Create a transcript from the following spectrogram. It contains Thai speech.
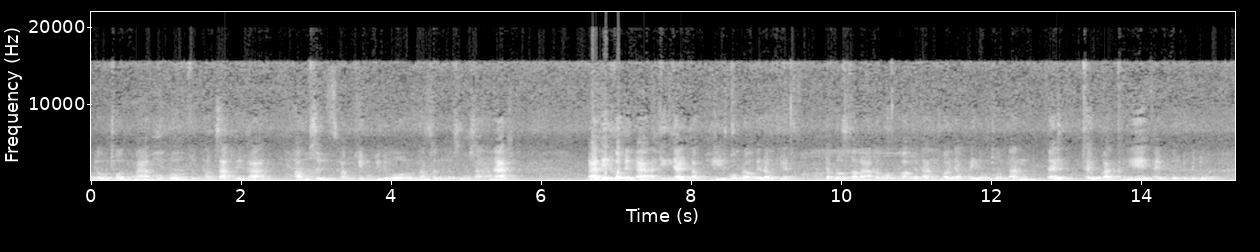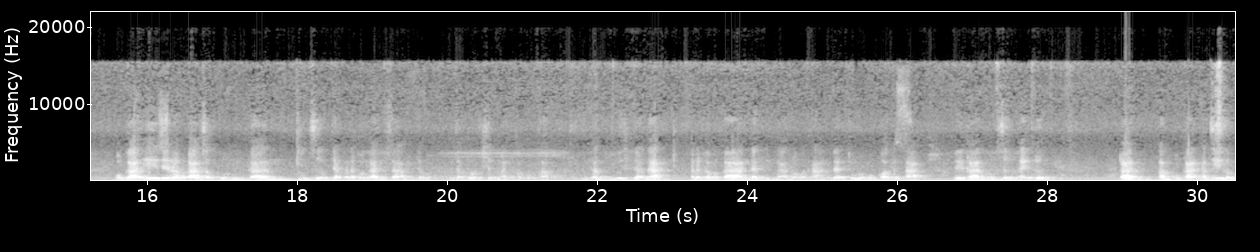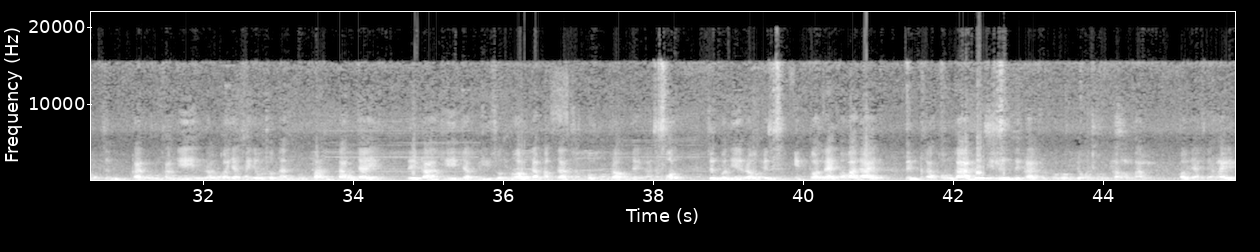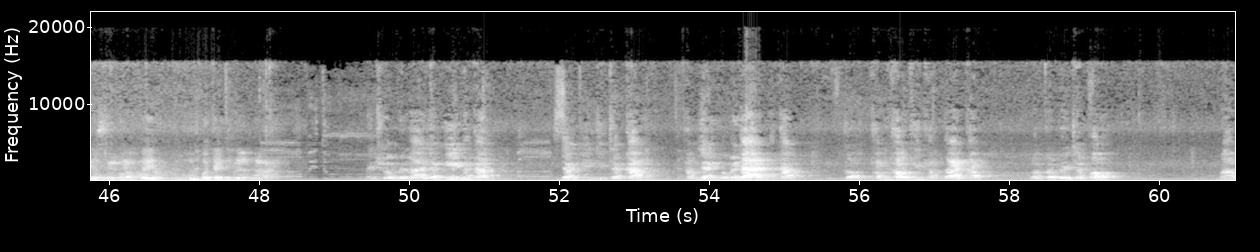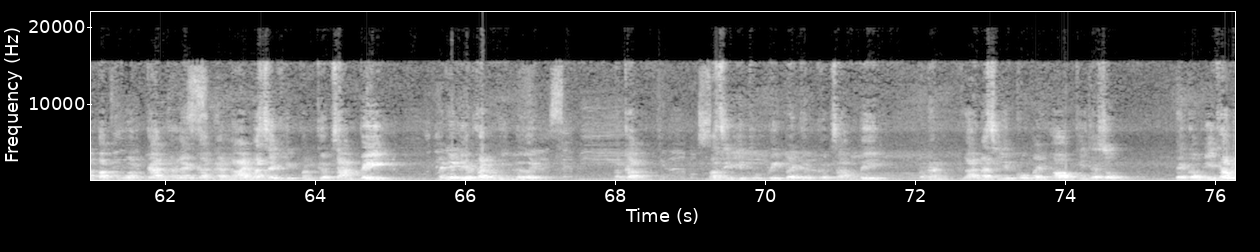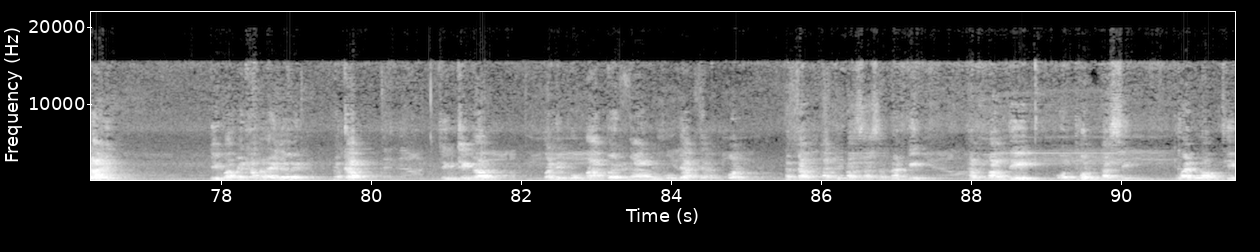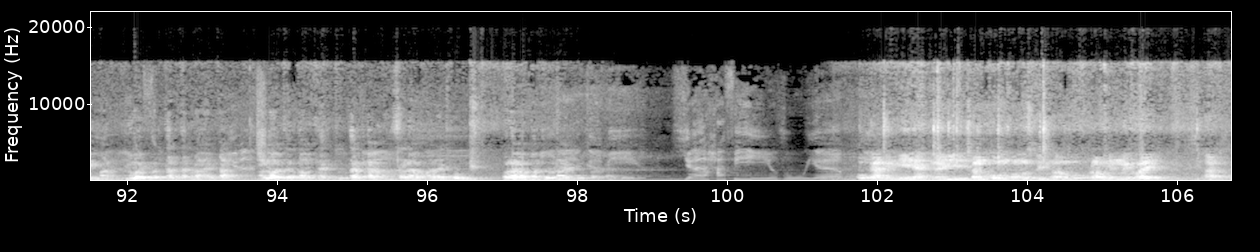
เยาวชนมาอบรมฝึกทักษะในการทำสื่อทำคลิปวิดีโอนำเสนอสู่สาธารณะงานนี้ก็เป็นงานอันยิ่งใหญ่ครับที่พวกเราได้รับเกียรติจากรถสลาครับผมเพราะฉะนั้นก็อยากให้เยาวชนนั้นได้ใช้โอกาสอันนี้ให้เกิดเป็นประโยชน์โครงการนี้ได้รับการสนับสนุนการหนุนเสริมจากคณะกรรมการอิสลามจังหวัดประจำจังหวัดเชียงใหม่ครับผมครับหรือ ท่านวิทยานะคณะกรรมการและทีมงานรองประธานและทุกองค์กรต่างๆในการหนุนเสริมให้เกิดการทำโครงการครั้งนี้ครับผมซึ่งการอบรมครั้งนี้ เราก็อยากให้เยาวชนนั้นมุ่งมั่นตั้งใจในการที่จะมีส่วนร่วมและผลักดันสังคมของเราในอนาคต ซึ่งวันนี้เราเป็นอีกก้อนแรกก็ว่าได้ เป็นโครงการรุ่นที่หนึ่งในการอบรมเยาวชนครับผมครับก็อยากจะให้เยาวชนของเราได้พึงพอใจในเรื่องนี้ในช่วงเวลาอย่างนี้นะครับ ยังมีกิจกรรมทำใหญ่ก็ไม่ได้นะครับ ก็ทำเท่าที่ทำได้ครับ แล้วก็โดยเฉพาะมาประกวดกันอะไรกันเนี่ยหลายมัสยิดมันเกือบสามปี ไม่ได้เรียนพระดูอินเลยนะครับมัสยิดถูกปิดไปเกือบเกือบสามปี เพราะฉะนั้นหลายมัสยิดคงไม่พร้อมที่จะส่ง แต่ก็มีเท่าไหร่ ดีกว่าไม่ทำอะไรเลยนะครับ จริงๆแล้ว วันนี้ผมมาเปิดงานนี้ผมอยากจะทุกคนนะครับปฏิบัติศาสนกิจทำความดีอดทนกับสิ่งแวดล้อมที่มันยั่วยวนท่านทั้งหลายครับอัลลอฮ์จะตอบแทนทุกท่านครับสลามอะไรทุกเมวลาฮ์มัตุลลาฮิวะบะโอกาสอย่างนี้เนี่ยในสังคมของมุสลิมเราเรายังไม่ค่อย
